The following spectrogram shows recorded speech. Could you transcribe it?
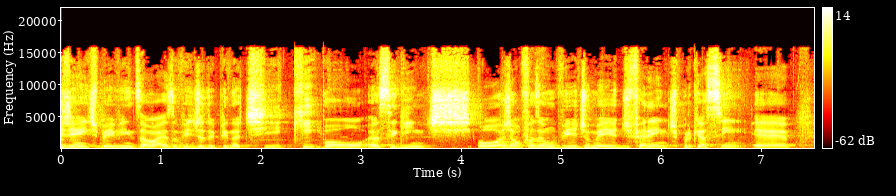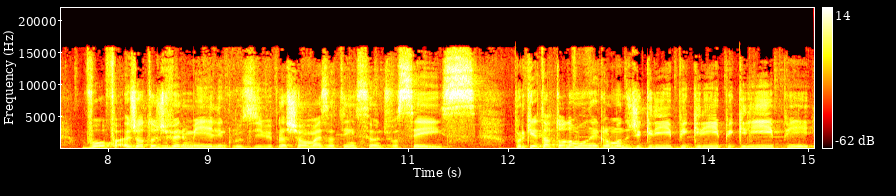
gente, bem-vindos a mais um vídeo do Hipnotique. Bom, é o seguinte, hoje eu vou fazer um vídeo meio diferente, porque assim, é, vou, eu já tô de vermelho, inclusive, para chamar mais a atenção de vocês, porque tá todo mundo reclamando de gripe, gripe, gripe,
